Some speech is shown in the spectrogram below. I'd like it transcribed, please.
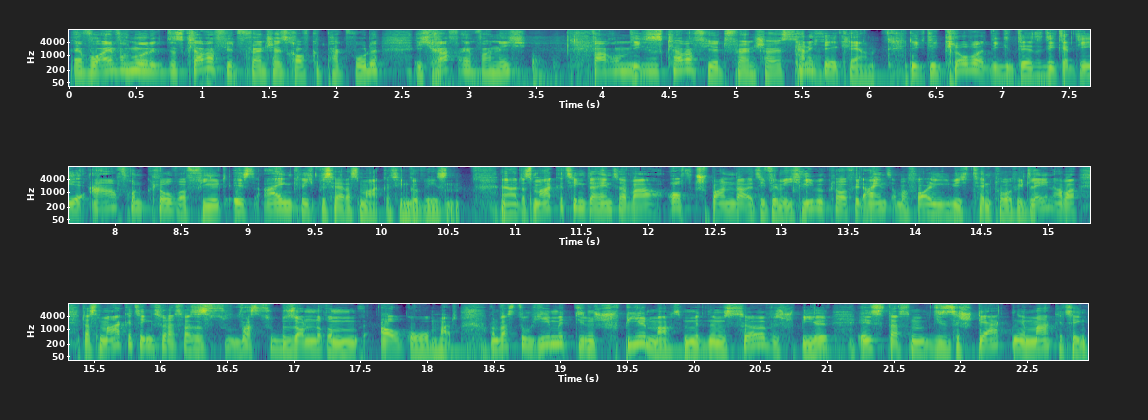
äh, wo einfach nur das Cloverfield-Franchise raufgepackt wurde. Ich raff einfach nicht, warum dieses Cloverfield-Franchise. Kann ich dir erklären. Die, die Clover, die, die, die, die A von Cloverfield ist eigentlich bisher das Marketing gewesen. Ja, das Marketing dahinter war oft spannender als die Filme. Ich liebe Cloverfield 1, aber vor allem liebe ich 10 Cloverfield Lane, aber das Marketing ist so das, was es, was zu besonderem Auge gehoben hat. Und was du hier mit diesem Spiel machst, mit einem Service-Spiel, ist, dass diese Stärken im Marketing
